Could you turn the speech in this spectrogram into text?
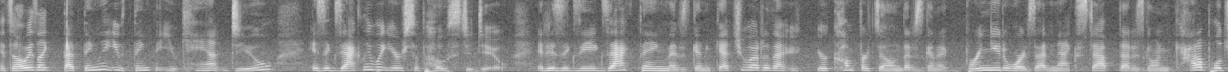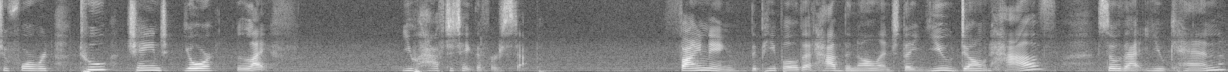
It's always like that thing that you think that you can't do is exactly what you're supposed to do. It is the exact thing that is going to get you out of that your comfort zone that is going to bring you towards that next step that is going to catapult you forward to change your life. You have to take the first step. Finding the people that have the knowledge that you don't have so that you can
